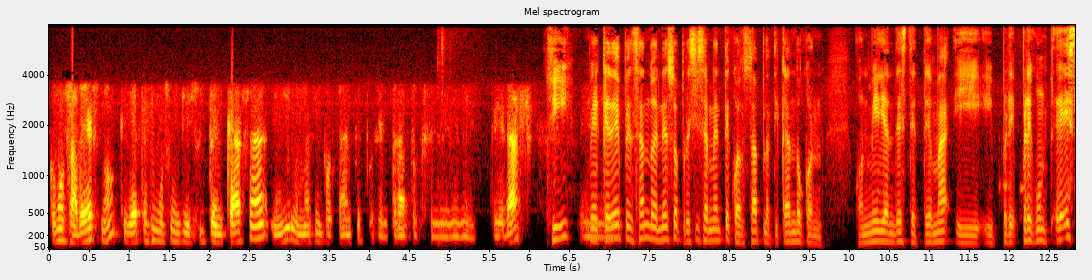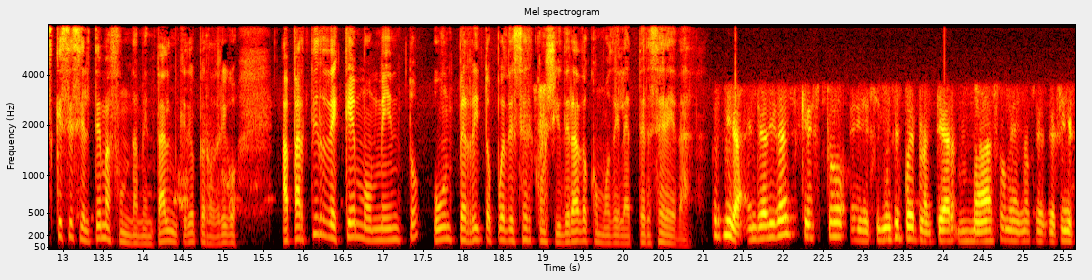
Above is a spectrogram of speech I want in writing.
cómo saber, ¿no? Que ya tenemos un viejito en casa y lo más importante, pues el trato que se le debe de dar. Sí, me quedé eh, pensando en eso precisamente cuando estaba platicando con, con Miriam de este tema y, y pregunté, es que ese es el tema fundamental, mi querido Pedro Rodrigo. ¿A partir de qué momento un perrito puede ser considerado como de la tercera edad? Pues mira, en realidad es que esto, eh, si bien se puede plantear más o menos, es decir,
